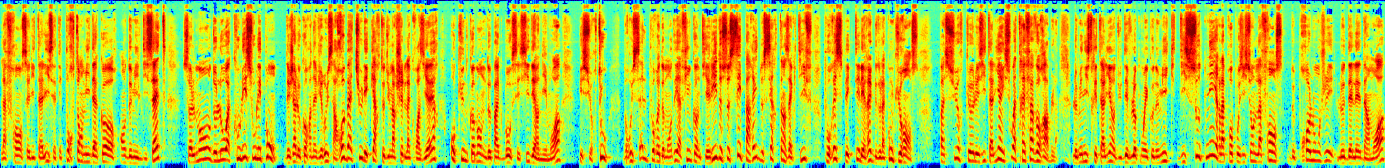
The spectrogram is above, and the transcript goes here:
La France et l'Italie s'étaient pourtant mis d'accord en 2017. Seulement, de l'eau a coulé sous les ponts. Déjà, le coronavirus a rebattu les cartes du marché de la croisière. Aucune commande de paquebot ces six derniers mois. Et surtout, Bruxelles pourrait demander à Fincantieri de se séparer de certains actifs pour respecter les règles de la concurrence pas sûr que les Italiens y soient très favorables. Le ministre italien du développement économique dit soutenir la proposition de la France de prolonger le délai d'un mois.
